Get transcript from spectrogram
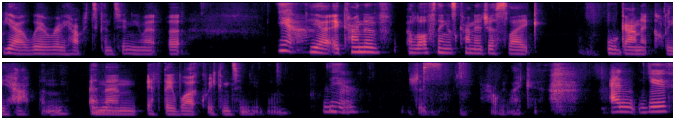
yeah, we're really happy to continue it. But yeah. yeah, it kind of, a lot of things kind of just like organically happen. And Mm-hmm. then if they work, we continue them, Yeah. which is how we like it. And you've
